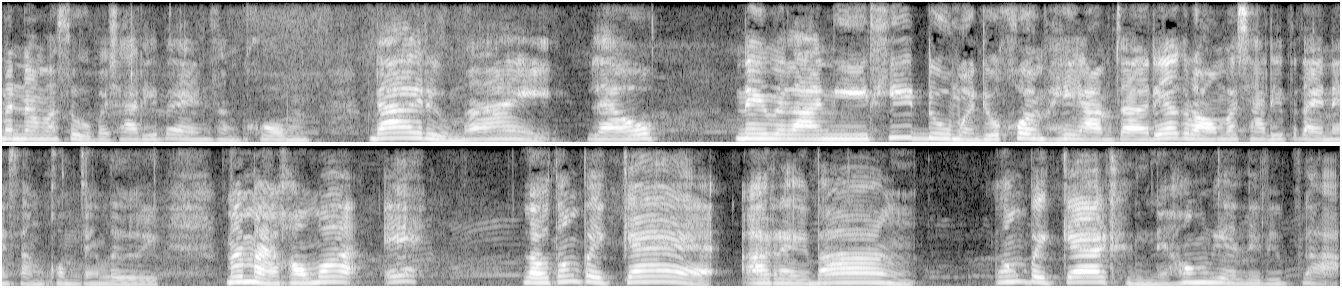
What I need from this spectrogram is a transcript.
มันนำมาสู่ประชาธิปไตยในสังคมได้หรือไม่ แล้วในเวลานี้ที่ดูเหมือนทุกคนพยายามจะเรียกร้องประชาธิปไตยในสังคมจังเลย มันหมายความว่า เอ๊ะ เราต้องไปแก้อะไรบ้าง ต้องไปแก้ถึงในห้องเรียนเลยหรือเปล่า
